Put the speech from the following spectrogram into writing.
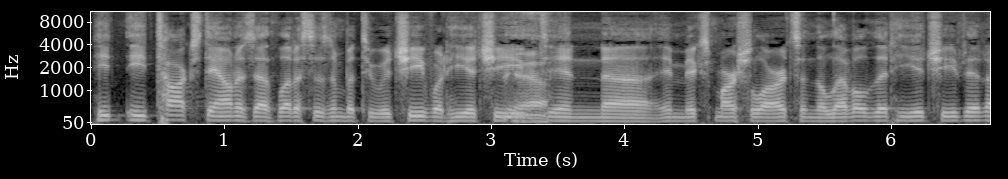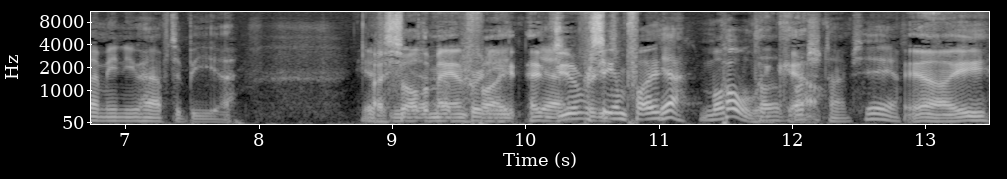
He he talks down his athleticism, but to achieve what he achieved Yeah. in uh, in mixed martial arts and the level that he achieved it, I mean, you have to be. Have I saw the a- a man pretty- fight. Did yeah, you ever pretty- see him fight? Yeah, multiple, Holy a cow. bunch of times. Yeah, yeah. Yeah, he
